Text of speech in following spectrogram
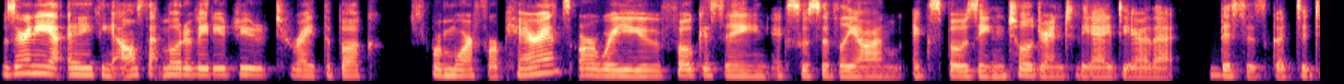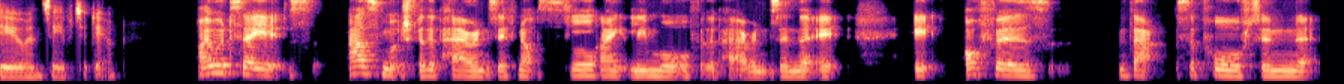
Was there any anything else that motivated you to write the book for more for parents, or were you focusing exclusively on exposing children to the idea that this is good to do and safe to do? I would say it's as much for the parents, if not slightly more for the parents, in that it it offers that support and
